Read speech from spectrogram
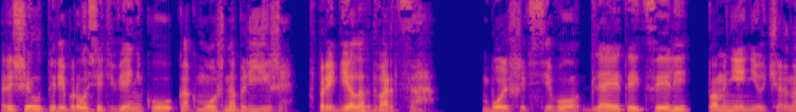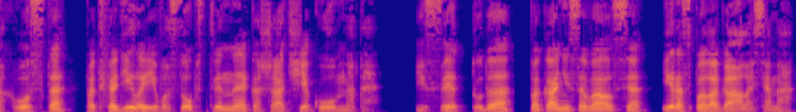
решил перебросить Веньку как можно ближе, в пределах дворца. Больше всего для этой цели, по мнению Чернохвоста, подходила его собственная кошачья комната. И Сет туда пока не совался, и располагалась она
